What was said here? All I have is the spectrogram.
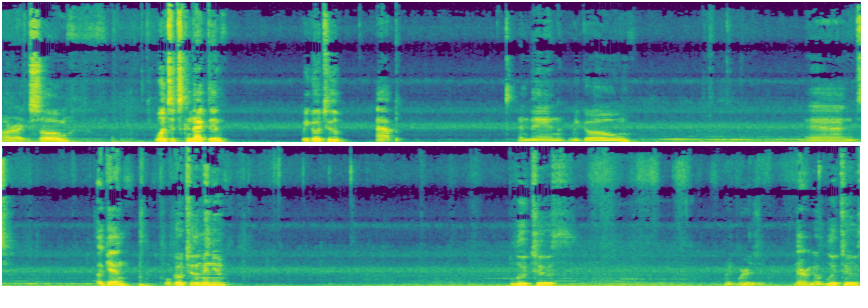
All right, so once it's connected, we go to the app and then we go and again, we'll go to the menu, Bluetooth, wait, where is it? There we go, Bluetooth,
